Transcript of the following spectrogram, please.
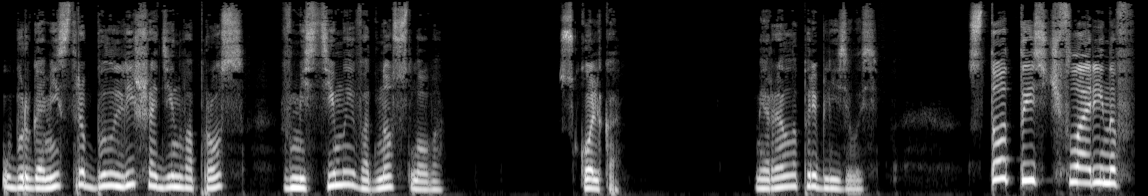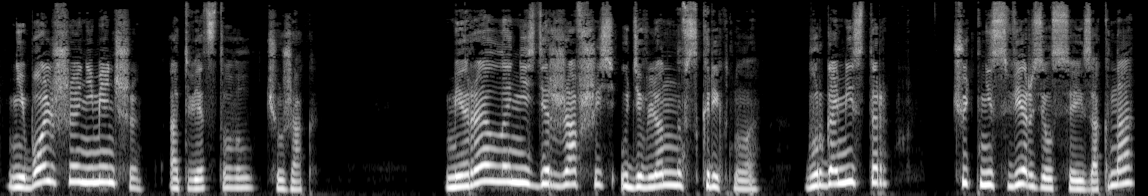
у бургомистра был лишь один вопрос, вместимый в одно слово — «Сколько?» Мирелла приблизилась. «Сто тысяч флоринов, ни больше, ни меньше», — ответствовал чужак. Мирелла, не сдержавшись, удивленно вскрикнула. Бургомистр чуть не сверзился из окна,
